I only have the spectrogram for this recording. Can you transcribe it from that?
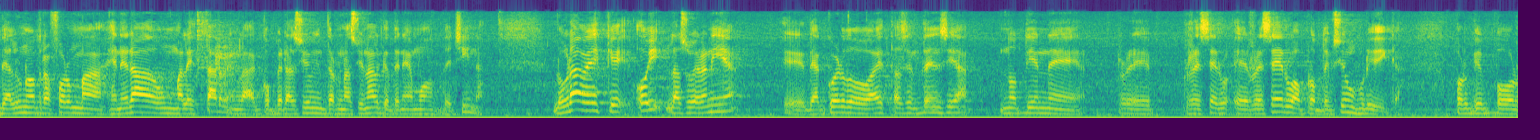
de alguna u otra forma generado un malestar en la cooperación internacional que teníamos de China. Lo grave es que hoy la soberanía, eh, de acuerdo a esta sentencia, no tiene eh, reserva, o protección jurídica. Porque por,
